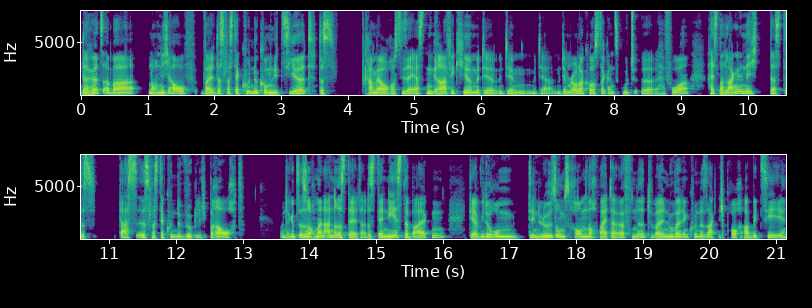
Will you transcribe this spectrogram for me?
Da hört es aber noch nicht auf, weil das, was der Kunde kommuniziert, das kam ja auch aus dieser ersten Grafik hier mit, der, mit, dem, mit, der, mit dem Rollercoaster ganz gut äh, hervor, heißt noch lange nicht, dass das das ist, was der Kunde wirklich braucht. Und da gibt es also noch mal ein anderes Delta. Das ist der nächste Balken, der wiederum den Lösungsraum noch weiter öffnet, weil nur weil der Kunde sagt, ich brauche ABC,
